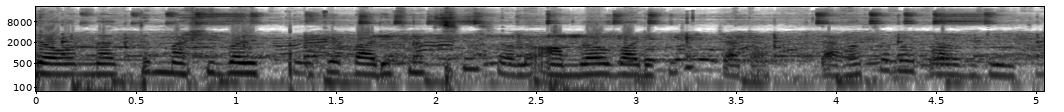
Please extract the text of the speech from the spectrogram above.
জগন্নাথ দেব মাসির বাড়ির থেকে বাড়ি ফিরছে। চলো আমরাও বাড়ি ফিরি। টাটা। দেখা হচ্ছে আবার পরের ভিডিওতে।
